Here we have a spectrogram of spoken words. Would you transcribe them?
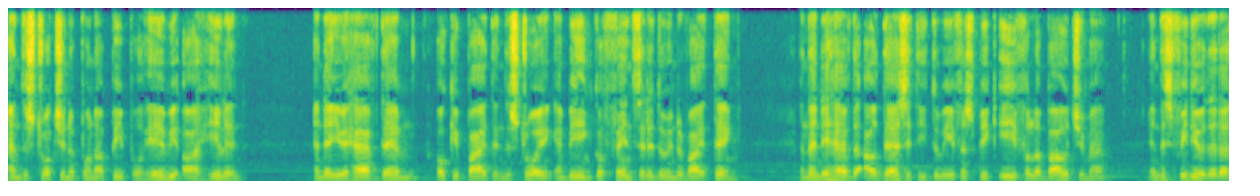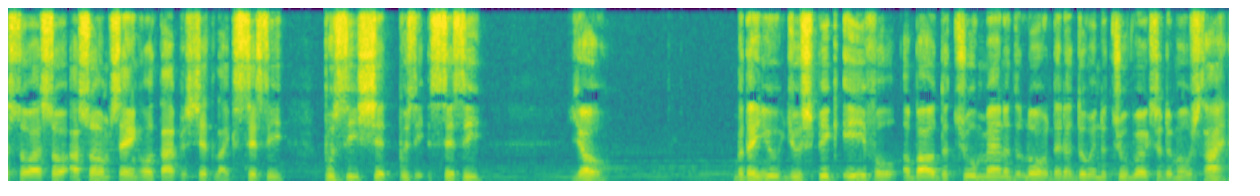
and destruction upon our people. Here we are healing, and then you have them occupied in destroying and being convinced that they're doing the right thing. And then they have the audacity to even speak evil about you, man. In this video that I saw, I saw I saw him saying all type of shit like sissy, pussy, shit, pussy, sissy. Yo. But then you you speak evil about the true men of the Lord that are doing the true works of the Most High.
